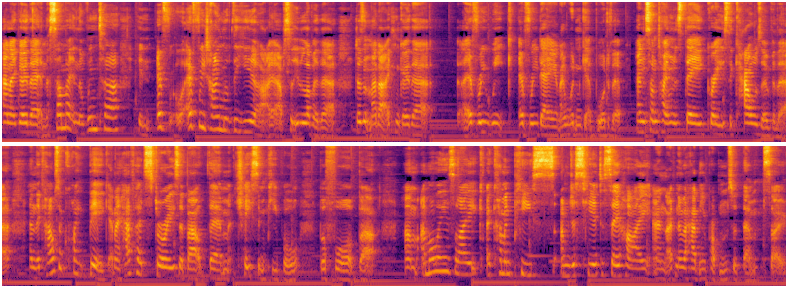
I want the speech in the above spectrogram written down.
and I go there in the summer, in the winter, in every every time of the year. I absolutely love it there. Doesn't matter. I can go there every week, every day, and I wouldn't get bored of it. And sometimes they graze the cows over there, and the cows are quite big. And I have heard stories about them chasing people before, but um, I'm always like, I come in peace, I'm just here to say hi, and I've never had any problems with them. So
